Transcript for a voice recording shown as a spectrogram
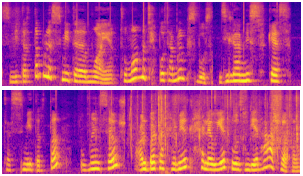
سميد رطب ولا سميد موين نتوما ما تحبوا تعملوا البسبوسة. نزيد لها نصف كاس تاع السميد رطب. وما نساوش علبه تاع خميرة الحلويات الوزن ديالها 10 غرام.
